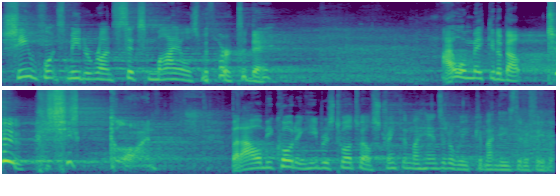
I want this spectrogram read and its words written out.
she wants me to run six miles with her today. I will make it about two. She's gone. But I will be quoting Hebrews 12 12, strengthen my hands that are weak and my knees that are feeble.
